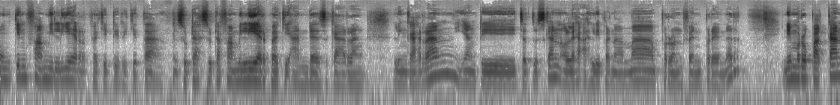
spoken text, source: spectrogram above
mungkin familiar bagi diri kita. Sudah sudah familiar bagi Anda sekarang. Lingkaran yang dicetuskan oleh ahli bernama Bronfen Brenner. Ini merupakan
